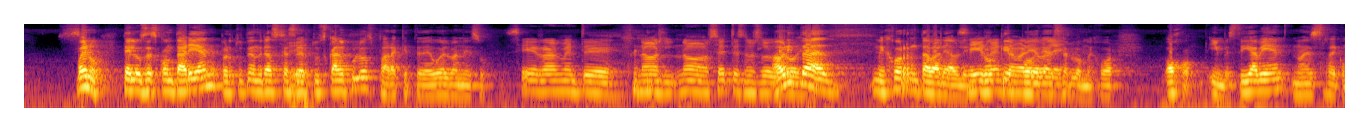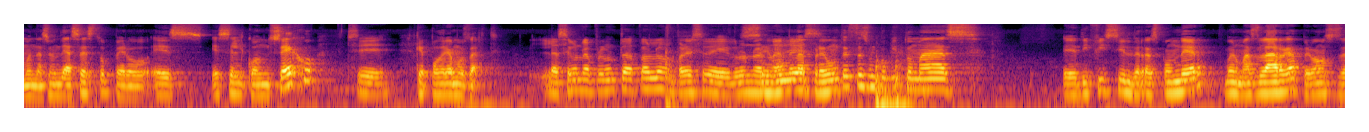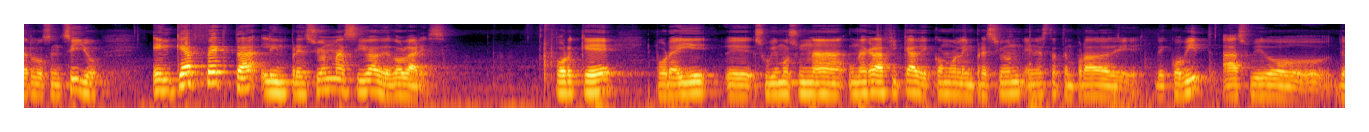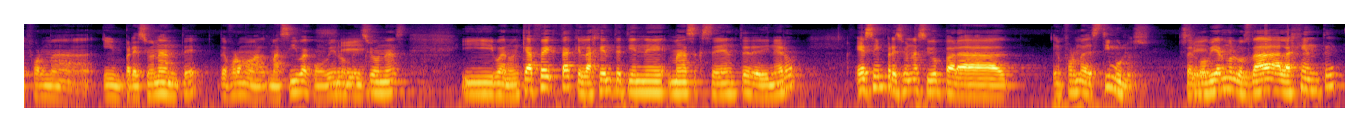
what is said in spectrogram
Bueno, te los descontarían, pero tú tendrías que Sí. hacer tus cálculos para que te devuelvan eso. Sí, realmente no, no CETES no es lo de Ahorita mejor renta variable, Sí, creo renta que podría variable. ser lo mejor. Ojo, investiga bien, no es recomendación de haz esto, pero es, es el consejo. Sí. que podríamos darte. La segunda pregunta, Pablo, me parece de Bruno Segunda Hernández. pregunta, esta es un poquito más eh, difícil de responder, bueno, más larga, pero vamos a hacerlo sencillo. ¿En qué afecta la impresión masiva de dólares? Porque por ahí eh, subimos una, una gráfica de cómo la impresión en esta temporada de, de COVID ha subido de forma impresionante, de forma ma- masiva, como bien lo mencionas. Y bueno, ¿en qué afecta? Que la gente tiene más excedente de dinero. Esa impresión ha sido para en forma de estímulos. O sea, el gobierno los da a la gente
